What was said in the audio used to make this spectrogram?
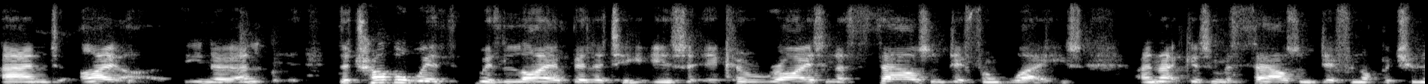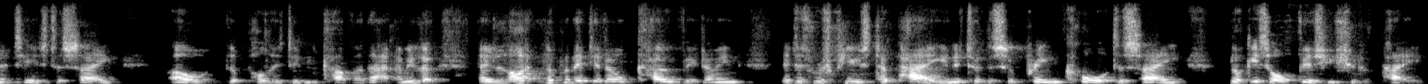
and I, you know, and the trouble with with liability is it can rise in a thousand different ways, and that gives them a thousand different opportunities to say, oh, the policy didn't cover that. I mean, look, they like look what they did on COVID. I mean, they just refused to pay, and it took the Supreme Court to say, look, it's obvious you should have paid.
